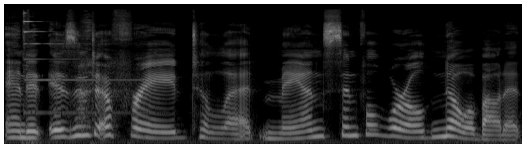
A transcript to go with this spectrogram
and it isn't afraid to let man's sinful world know about it.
